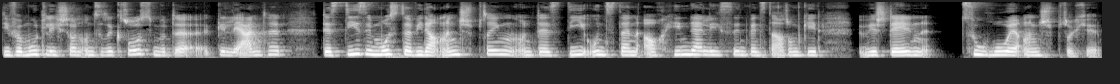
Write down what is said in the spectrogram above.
die vermutlich schon unsere Großmutter gelernt hat, dass diese Muster wieder anspringen und dass die uns dann auch hinderlich sind, wenn es darum geht, wir stellen zu hohe Ansprüche.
